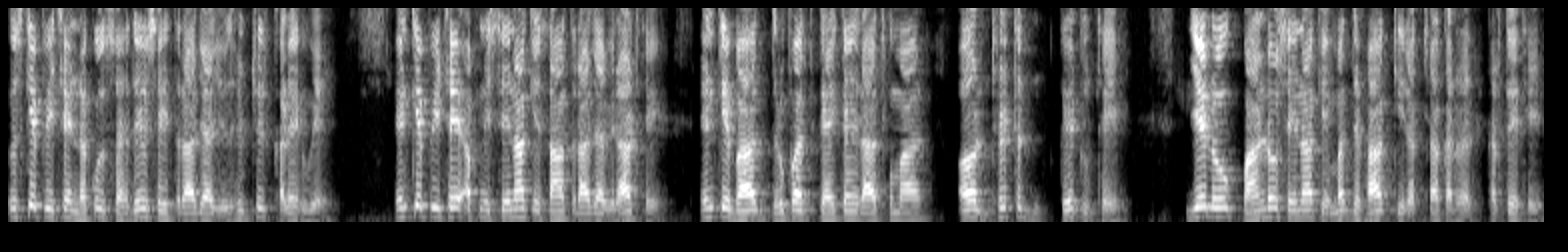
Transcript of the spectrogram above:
उसके पीछे नकुल सहदेव सहित राजा युधिष्ठिर खड़े हुए। इनके पीछे अपनी सेना के साथ राजा विराट थे। इनके बाद द्रुपद, कैकय, राजकुमार और धृष्ट केतु थे। ये लोग पांडव सेना के मध्य भाग की रक्षा कर, करते थे।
